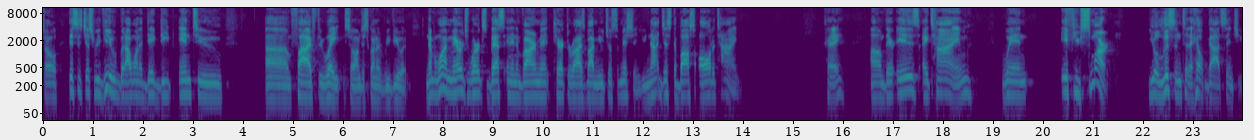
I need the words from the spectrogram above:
So, this is just review, but I want to dig deep into um, five through eight. So, I'm just going to review it. Number one, marriage works best in an environment characterized by mutual submission. You're not just the boss all the time. Okay? Um, there is a time when, if you smart, you'll listen to the help God sent you.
